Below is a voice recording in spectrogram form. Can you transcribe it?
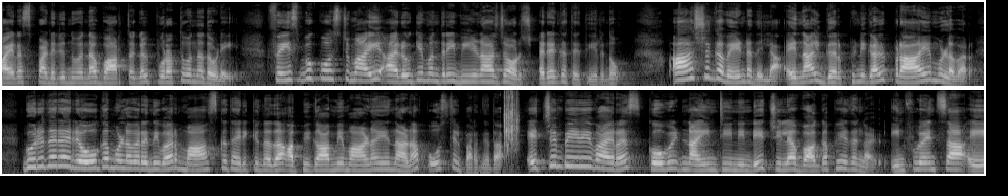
വൈറസ് പടരുന്നുവെന്ന വാർത്തകൾ പുറത്തുവന്നതോടെ ഫേസ്ബുക്ക് പോസ്റ്റുമായി ആരോഗ്യമന്ത്രി വീണ ജോർജ് രംഗത്തെത്തിയിരുന്നു. ആശങ്ക വേണ്ടതില്ല. എന്നാൽ ഗർഭിണികൾ പ്രായമുള്ളവർ ഗുരുതര രോഗമുള്ളവർ എന്നിവർ മാസ്ക് ധരിക്കുന്നത് അഭികാമ്യമാണ് എന്നാണ് പോസ്റ്റിൽ പറഞ്ഞത്. H M P V virus covid നയന്റീനിന്റെ ചില വകഭേദങ്ങൾ ഇൻഫ്ലുവൻസ എ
